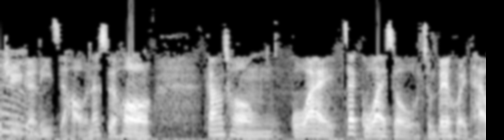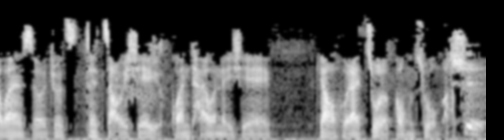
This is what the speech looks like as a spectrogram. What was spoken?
举一个例子好，我那时候刚从国外，在国外的时候，我准备回台湾的时候，就在找一些有关台湾的一些要回来做的工作嘛。是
